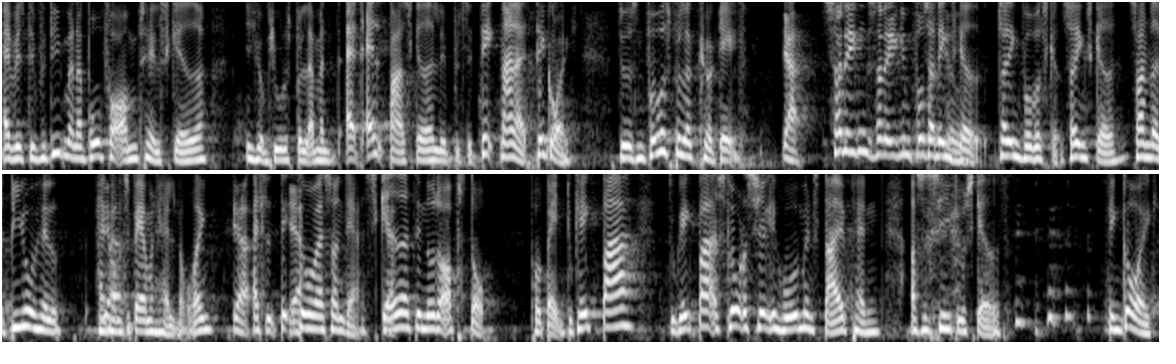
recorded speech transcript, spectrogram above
at hvis det er fordi, man har brug for at omtale skader i computerspil, at, man, at alt bare er skader lige pludselig. Det, nej, nej, det går ikke. Du ved, sådan en fodboldspiller kører galt. Ja, så er det ikke, så er det ikke en Så er det ikke en fodboldskade. skade. Så er det ikke en fodboldskade. Så er det ikke en skade. Så har han været i biluheld. Han Ja. kommer tilbage om et halvt år, ikke? Ja. Altså, det, Ja. det må være sådan der. Skader, det er noget, der opstår på banen. Du kan ikke bare, du kan ikke bare slå dig selv i hovedet med en stegepande, og så sige, du er skadet. Den går ikke.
